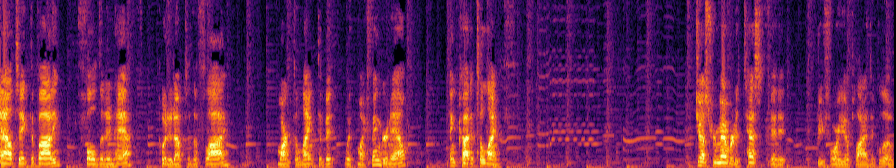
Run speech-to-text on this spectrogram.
Now take the body, fold it in half, put it up to the fly, mark the length of it with my fingernail, and cut it to length. Just remember to test fit it before you apply the glue.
